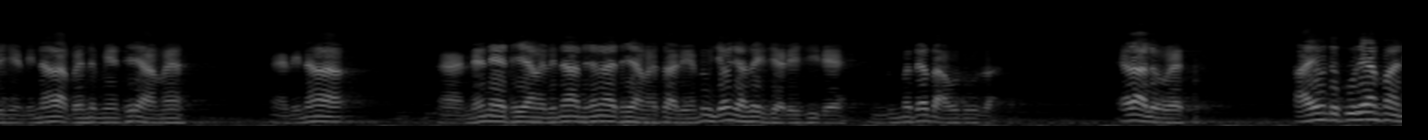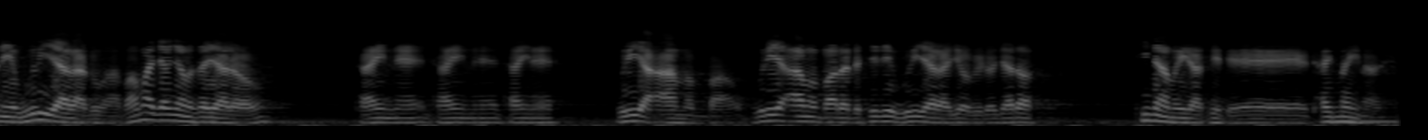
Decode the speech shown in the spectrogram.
သည်ဖြင့်ဒီနာကဘယ်နှပင်ထည့်ရမယ်အဲဒီနာကအဲနည်းနည်းထည့်ရမယ်ဒီနာကများများထည့်ရမယ်စသည်ဖြင့်သူကြောက်ညက်စိတ်ကြတွေရှိတယ်လူမသက်တာဘူးသူစားအဲ့ဒါလိုပဲ အာယုန်တစ်ခုတည်းမှနေဝိရိယကသူဟာဘာမှကြောင်းကြောင်းမဆက်ရတော့ဘူးထိုင်နေထိုင်နေထိုင်နေဝိရိယအာမပါဘူးဝိရိယအာမပါတော့တဖြည်းဖြည်းဝိရိယကရော့ပြီးတော့ကြတော့ဌိနမိတ်တာဖြစ်တယ်ထိုင်းမိုင်းလာတယ်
